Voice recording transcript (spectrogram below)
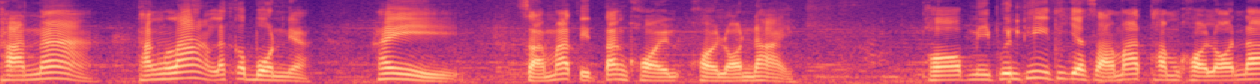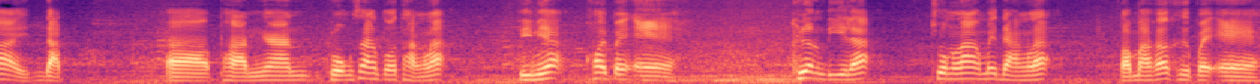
คานหน้าทั้งล่างและก็บนเนี่ยให้สามารถติดตั้งคอยคอยร้อนได้ พอมีพื้นที่ที่จะสามารถทำคอยร้อนได้ ดัดอ่า ผ่านงานโครงสร้างตัวถังละ ทีเนี้ยค่อยไปแอร์เครื่องดีแล้วช่วงล่างไม่ดังแล้วต่อมาก็คือไปแอร์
